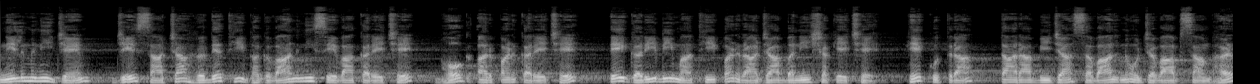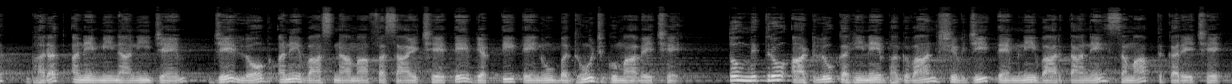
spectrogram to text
નીલમની જેમ, જે સાચા હૃદયથી ભગવાનની સેવા કરે છે, ભોગ અર્પણ કરે છે, તે ગરીબીમાંથી પણ રાજા બની શકે છે. હે કૂતરા, તારા બીજા સવાલનો જવાબ સાંભળ, ભરત અને મીનાની જેમ, જે લોભ અને વાસનામાં ફસાય છે તે વ્યક્તિ તેનું બધું જ ગુમાવે છે. તો મિત્રો આટલું કહીને ભગવાન શિવજી તેમની વાર્તાને સમાપ્ત કરે છે.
